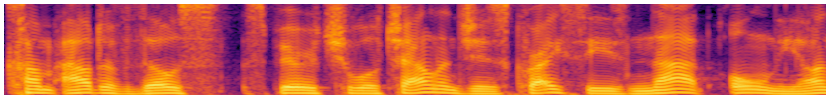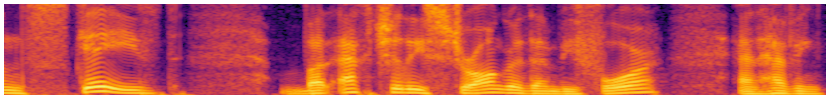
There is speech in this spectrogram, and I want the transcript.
come out of those spiritual challenges, crises, not only unscathed, but actually stronger than before, and having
